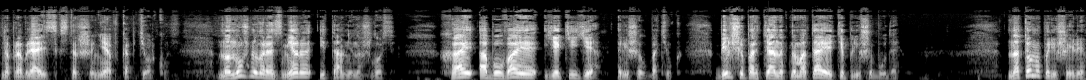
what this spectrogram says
направляясь к старшине в коптерку. Но нужного размера и там не нашлось. «Хай обуває, які є», — решил Батюк. «Більше портянок намотає, тепліше буде». На то мы порешили.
